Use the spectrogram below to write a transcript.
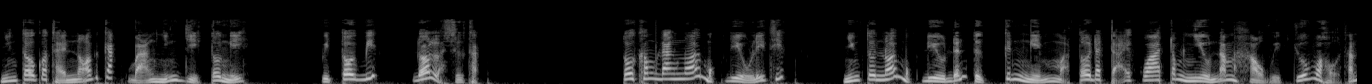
nhưng tôi có thể nói với các bạn những gì tôi nghĩ, vì tôi biết đó là sự thật. Tôi không đang nói một điều lý thuyết, nhưng tôi nói một điều đến từ kinh nghiệm mà tôi đã trải qua trong nhiều năm hầu việc Chúa và hội thánh.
